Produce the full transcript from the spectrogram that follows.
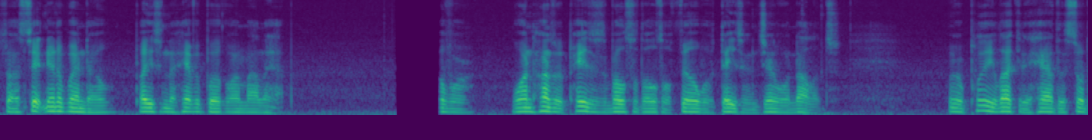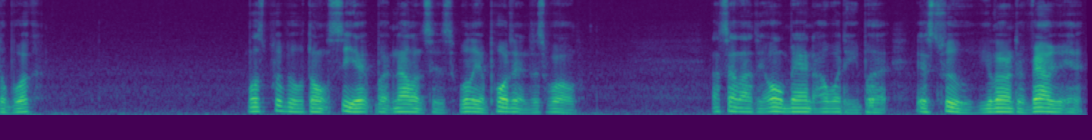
So I sit near the window, placing the heavy book on my lap. Over 100 pages, most of those are filled with dates and general knowledge. We were pretty lucky to have this sort of book. Most people don't see it, but knowledge is really important in this world. I sound like the old man already, but it's true. You learn to value it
